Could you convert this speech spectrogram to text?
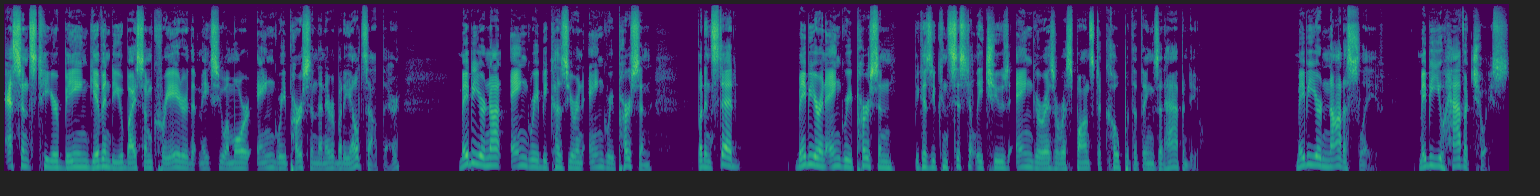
essence to your being given to you by some creator that makes you a more angry person than everybody else out there. Maybe you're not angry because you're an angry person, but instead, maybe you're an angry person because you consistently choose anger as a response to cope with the things that happen to you. Maybe you're not a slave. Maybe you have a choice.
